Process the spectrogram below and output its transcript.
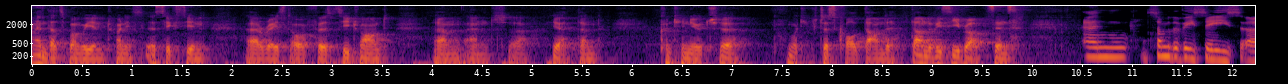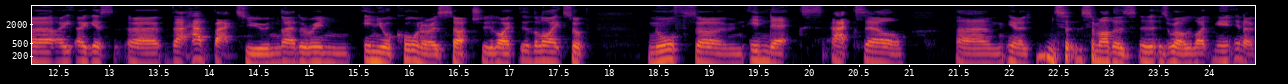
And that's when we in 2016 uh, raised our first seed round, um, and uh, yeah, then continued uh, what you just call down the down the VC route since. And some of the VCs, uh, I, I, guess, uh, that have backed you and that are in in your corner as such, like the, the likes of Northzone, Index, Accel, um, you know, some others as well. Like you know,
